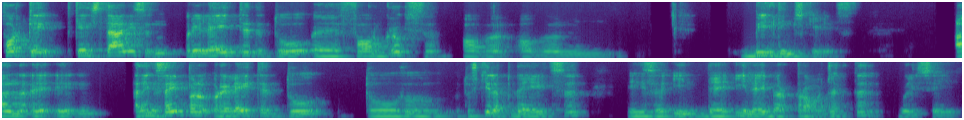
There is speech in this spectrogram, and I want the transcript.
Four case studies related to uh, four groups of, of um, building skills. And, uh, an example related to to, skill updates is in the e-labor project, we'll see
